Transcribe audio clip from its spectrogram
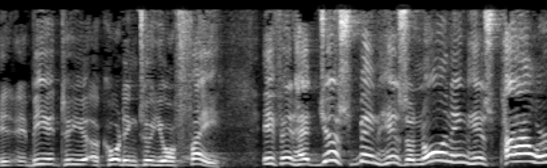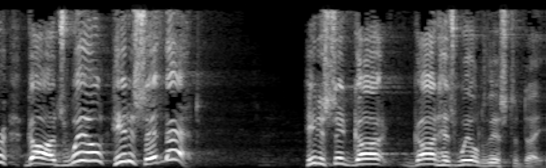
It, it, be it to you according to your faith. If it had just been his anointing, his power, God's will, he'd have said that. He'd have said, God, God has willed this today.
